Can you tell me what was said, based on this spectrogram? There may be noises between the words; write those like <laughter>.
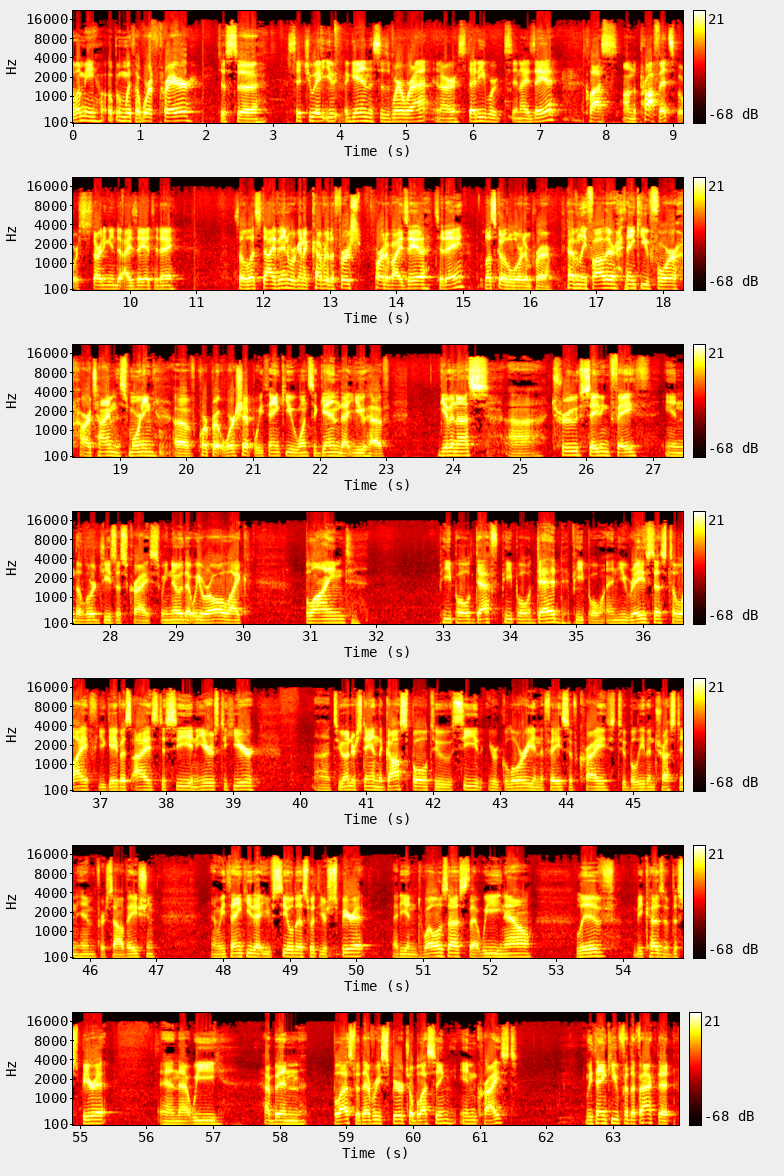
Let me open with a word of prayer just to situate you again. This is where we're at in our study. We're in Isaiah, class on the prophets, but we're starting into Isaiah today. So let's dive in. We're going to cover the first part of Isaiah today. Let's go to the Lord in prayer. Heavenly Father, thank you for our time this morning of corporate worship. We thank you once again that you have given us uh, true saving faith in the Lord Jesus Christ. We know that we were all like blind people, deaf people, dead people, and you raised us to life. You gave us eyes to see and ears to hear, uh, to understand the gospel, to see your glory in the face of Christ, to believe and trust in Him for salvation. And we thank you that you've sealed us with your Spirit, that He indwells us, that we now live because of the Spirit and that we have been blessed with every spiritual blessing in Christ. We thank you for the fact that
